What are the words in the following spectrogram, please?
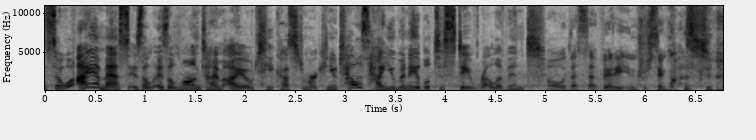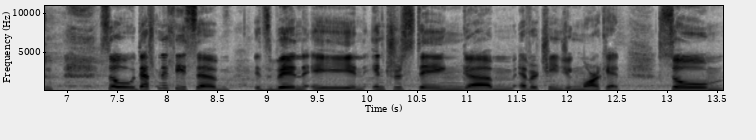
so IMS is a, is a long-time IoT customer. Can you tell us how you've been able to stay relevant? Oh, that's a very interesting question. so definitely it's, um, it's been a, an interesting, um, ever-changing market. So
